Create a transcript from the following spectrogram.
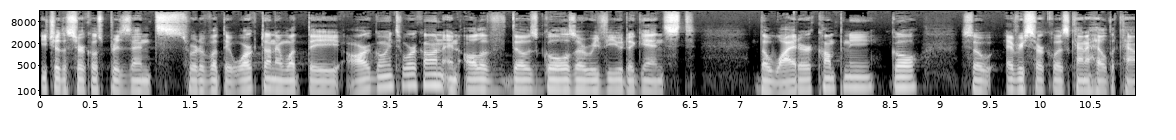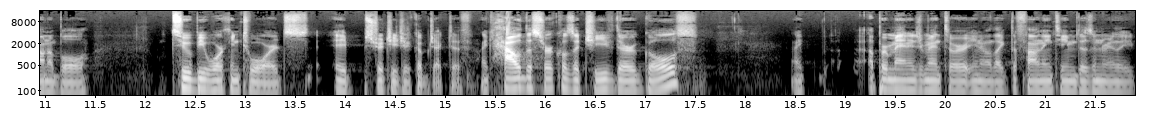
each of the circles presents sort of what they worked on and what they are going to work on, and all of those goals are reviewed against the wider company goal. So every circle is kind of held accountable to be working towards a strategic objective. Like how the circles achieve their goals, like upper management or you know like the founding team doesn't really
